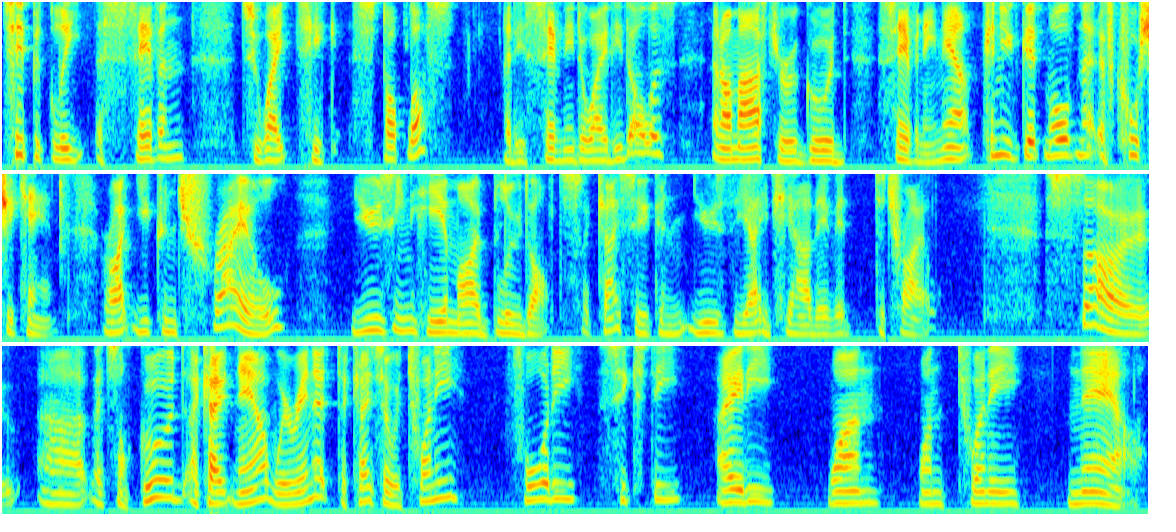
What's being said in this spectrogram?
typically a 7 to 8 tick stop loss. That is 70 to 80 dollars and I'm after a good 70 now can you get more than that? Of course you can right? You can trail using here my blue dots okay? So you can use the ATR there to trail. So uh, that's not good. Okay now we're in it. Okay so we're 20 40 60 80 1 120 now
